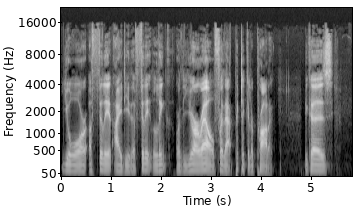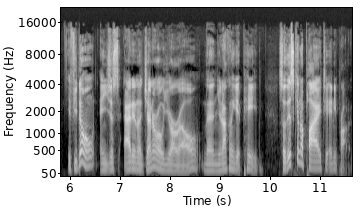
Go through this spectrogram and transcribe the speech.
your affiliate ID, the affiliate link or the URL for that particular product. Because if you don't and you just add in a general URL, then you're not going to get paid. So this can apply to any product.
